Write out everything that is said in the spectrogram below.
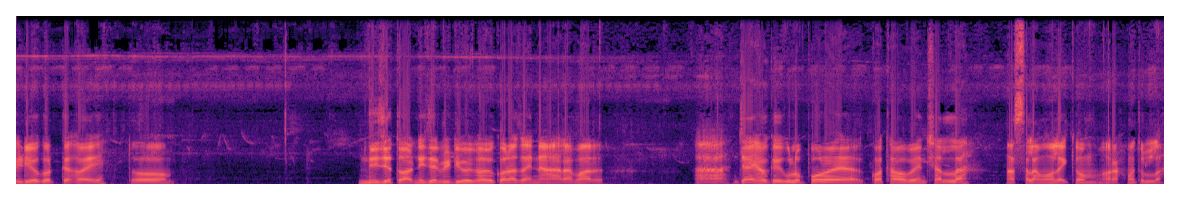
ভিডিও করতে হয়। তো নিজে তো আর নিজের ভিডিও ওইভাবে করা যায় না। আর আমার যাই হোক, এগুলো পরে কথা হবে ইনশাল্লাহ। আসসালামু আলাইকুম রহমতুল্লাহ।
